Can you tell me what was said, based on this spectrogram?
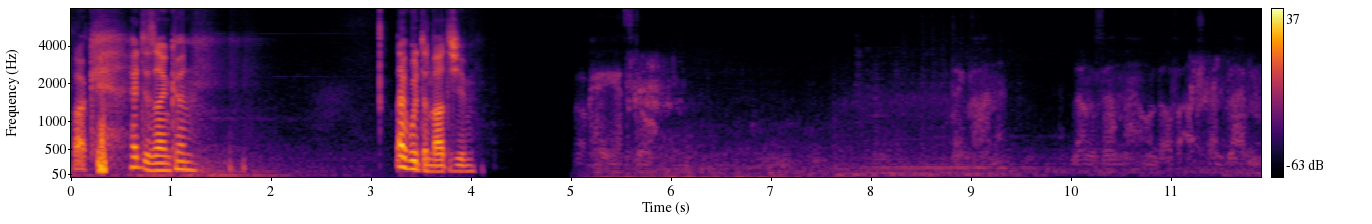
Fuck, hätte sein können. Na gut, dann warte ich eben. Okay, jetzt du. Denk dran. Langsam und auf Abstand bleiben.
